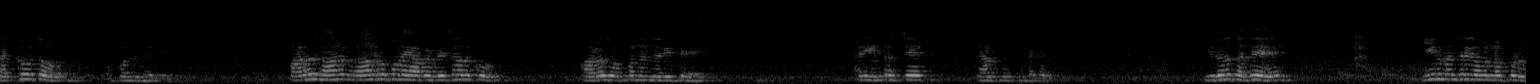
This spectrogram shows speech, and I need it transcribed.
తక్కువతో ఒప్పందం జరిగింది. ఆ రోజు నాలుగు నాలుగు రూపాయల యాభై పైసలకు ఆ రోజు ఒప్పందం జరిగితే అది ఇంటర్స్టేట్ ట్రాన్స్మిషన్ తగ్గదు. ఈరోజు అదే ఈయన మంత్రిగా ఉన్నప్పుడు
